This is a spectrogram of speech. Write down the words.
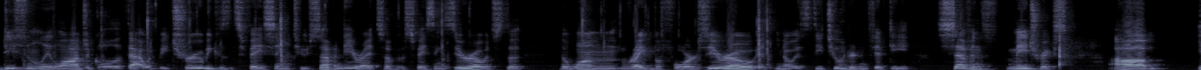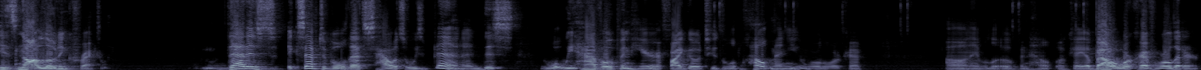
decently logical that that would be true because it's facing 270, right? So if it was facing 0, it's the, the one right before 0, it, you know, is the 257th matrix. Um, is not loading correctly. That is acceptable. That's how it's always been. And this, what we have open here, if I go to the little help menu, World of Warcraft, uh, unable to open help. Okay, about Warcraft World Editor.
